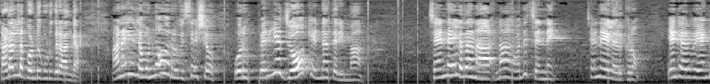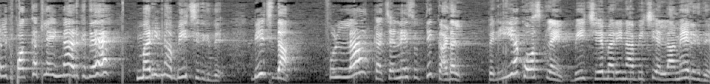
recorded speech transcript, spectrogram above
கடல்ல கொண்டு கொடுக்குறாங்க. ஆனா இதுல இன்னும் ஒரு விசேஷம். ஒரு பெரிய ஜோக் என்ன தெரியுமா? சென்னையில தான் நான் நாங்க வந்து சென்னை. சென்னையில இருக்கிறோம். எங்க எங்களுக்கு பக்கத்துல என்ன இருக்குது? மரீனா பீச் இருக்குது. பீச் தான். ஃபுல்லா சென்னை சுத்தி கடல். பெரிய கோஸ்ட் லைன் பீச் மரீனா பீச் எல்லாமே இருக்குது.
